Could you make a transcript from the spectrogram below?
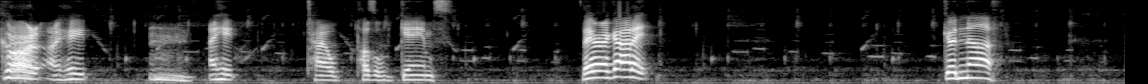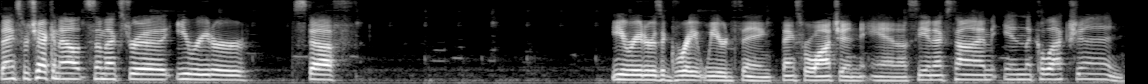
God, I hate, I hate tile puzzle games. There, I got it. Good enough. Thanks for checking out some extra e-reader stuff. E-reader is a great weird thing. Thanks for watching, and I'll see you next time in the collection.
